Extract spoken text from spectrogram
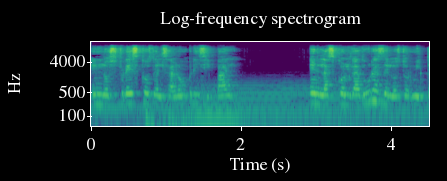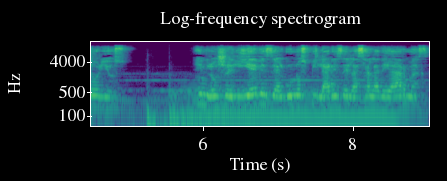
en los frescos del salón principal, en las colgaduras de los dormitorios, en los relieves de algunos pilares de la sala de armas,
